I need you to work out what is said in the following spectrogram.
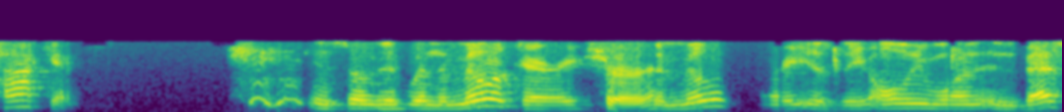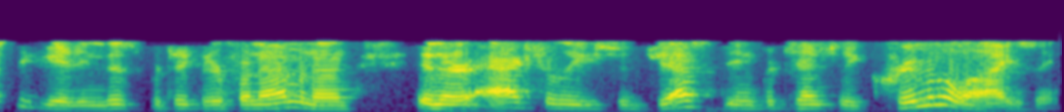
pockets. and so that when the military, Sure. the military is the only one investigating this particular phenomenon, and they're actually suggesting potentially criminalizing,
